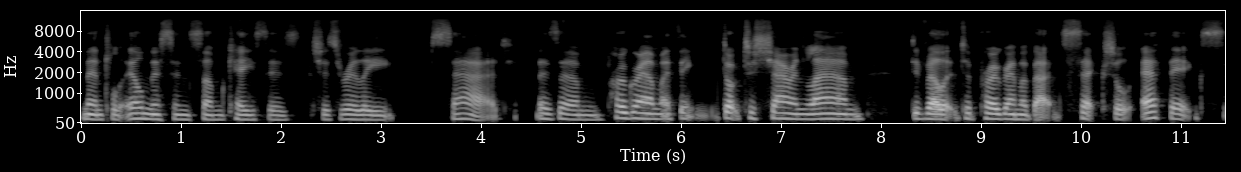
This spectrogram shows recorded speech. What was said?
mental illness in some cases which is really sad there's a um, program i think dr sharon lamb developed a program about sexual ethics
